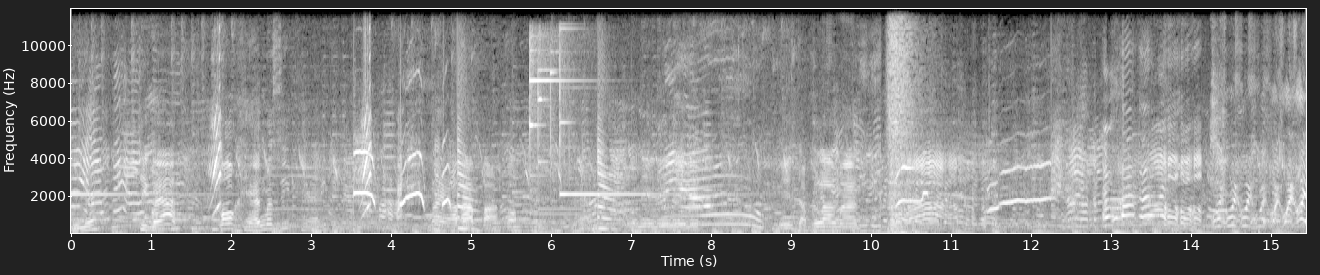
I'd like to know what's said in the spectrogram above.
เห็นไหมจิกไหมอะก็แขนมาสิแขนไม่ครับอาปากก็นี่นี่นี่นี่นี่จับข้างล่างมันโอ้ยโอ้ยโอ้ยโอ้ยโอ้ยโอ้ยโอ้ย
